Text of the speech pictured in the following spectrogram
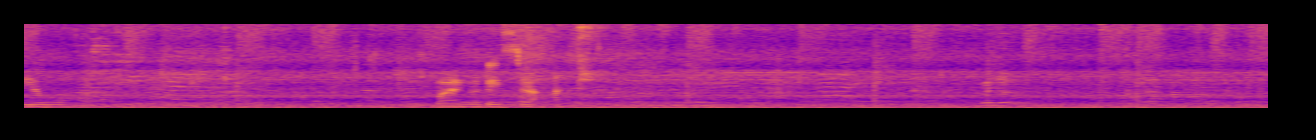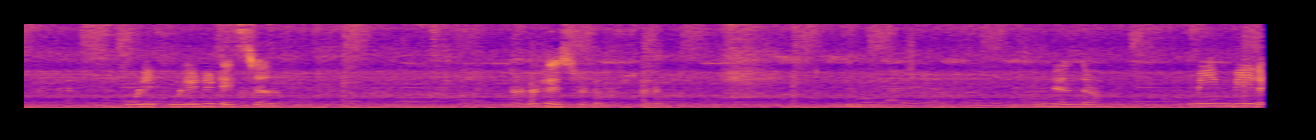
അയ്യോ. ഭയങ്കര ടേസ്റ്റാ പുളി പുളിയുടെ ടേസ്റ്റ് അത്. നല്ല ടേസ്റ്റ് ഉണ്ട്. കറി പിന്നെ എന്താ? മീൻ ബീര.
